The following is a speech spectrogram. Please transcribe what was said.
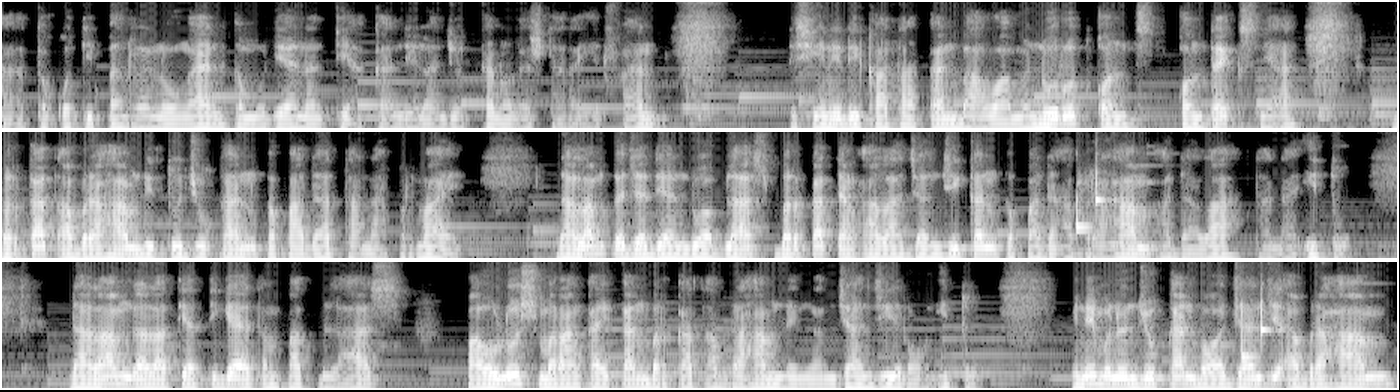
uh, atau kutipan renungan, kemudian nanti akan dilanjutkan oleh Saudara Irfan. Di sini dikatakan bahwa menurut konteksnya berkat Abraham ditujukan kepada tanah permai. Dalam kejadian 12, berkat yang Allah janjikan kepada Abraham adalah tanah itu. Dalam Galatia 3 ayat 14, Paulus merangkaikan berkat Abraham dengan janji roh itu. Ini menunjukkan bahwa janji Abraham,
